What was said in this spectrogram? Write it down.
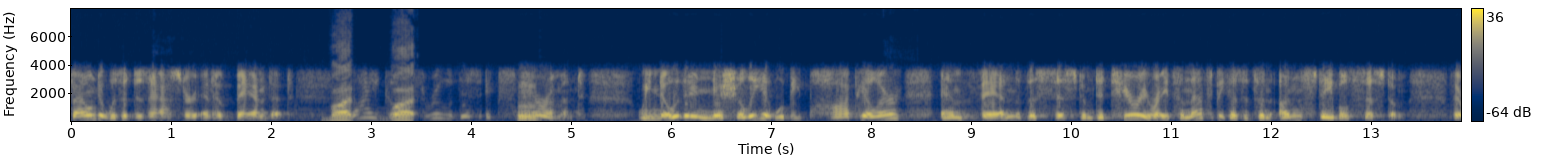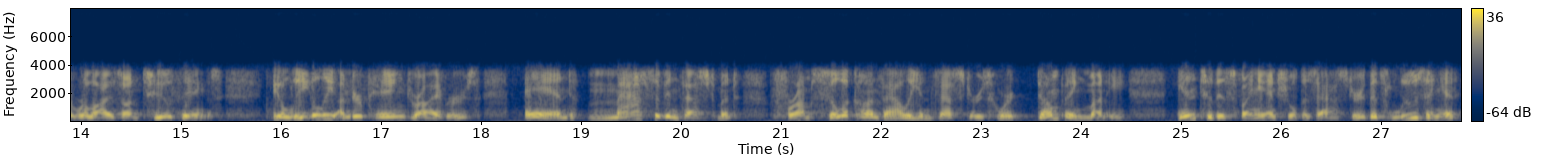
found it was a disaster, and have banned it. But why go but, through this experiment? Hmm. We know that initially it will be popular, and then the system deteriorates, and that's because it's an unstable system that relies on two things: illegally underpaying drivers and massive investment from Silicon Valley investors who are dumping money into this financial disaster that's losing it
